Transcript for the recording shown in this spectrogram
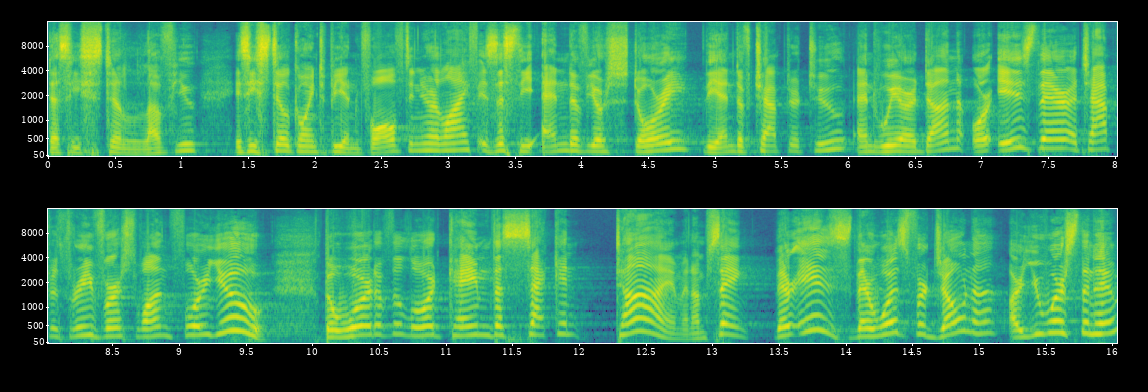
Does He still love you? Is He still going to be involved in your life? Is this the end of your story, the end of chapter 2, and we are done? Or is there a chapter 3, verse 1 for you? The word of the Lord came the second time. And I'm saying, there is. There was for Jonah. Are you worse than him?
